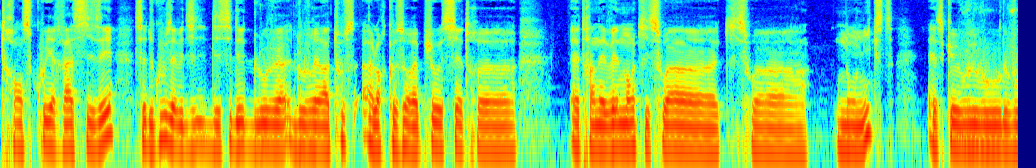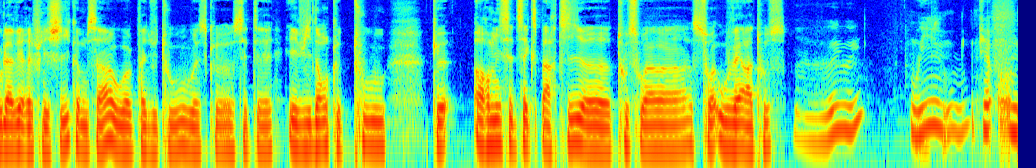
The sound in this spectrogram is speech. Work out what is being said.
trans, queer, racisée, c'est du coup vous avez décidé de l'ouvrir à tous, alors que ça aurait pu aussi être, euh, être un événement qui soit, euh, qui soit non mixte. Est-ce que vous, vous, vous l'avez réfléchi comme ça ou pas du tout Ou est-ce que c'était évident que tout, que hormis cette sex party, euh, tout soit, soit ouvert à tous? Oui, oui. Oui. Puis en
